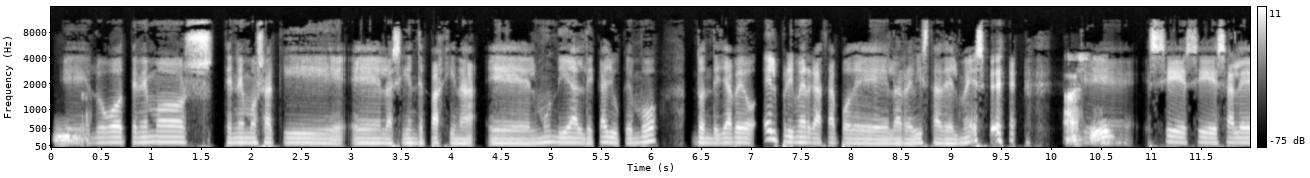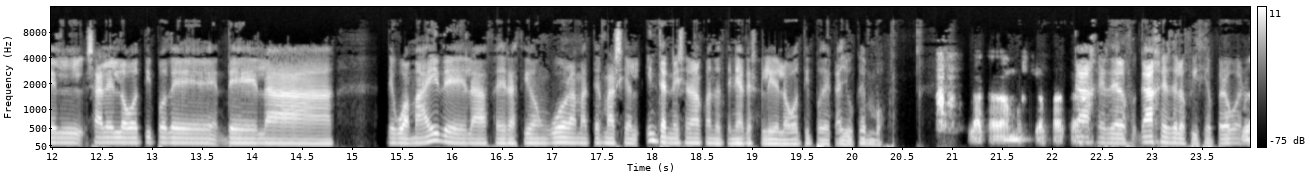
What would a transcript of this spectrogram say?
Eh, luego tenemos, tenemos aquí en la siguiente página el Mundial de Cayuquembo, donde ya veo el primer gazapo de la revista del mes. ¿Ah, sí? sí, sí, sale el, sale el logotipo de, de la de Guamai, de la Federación World Amateur Martial International, cuando tenía que salir el logotipo de Cayuquembo. La cagamos, tío, Gajes del, gajes del oficio, pero bueno.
